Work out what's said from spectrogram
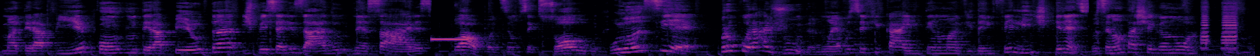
uma terapia com um terapeuta especializado nessa área sexual. Pode ser um sexólogo. O lance é procurar ajuda, não é você ficar aí tendo uma vida infeliz. Né, se você não tá chegando no orgasmo,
